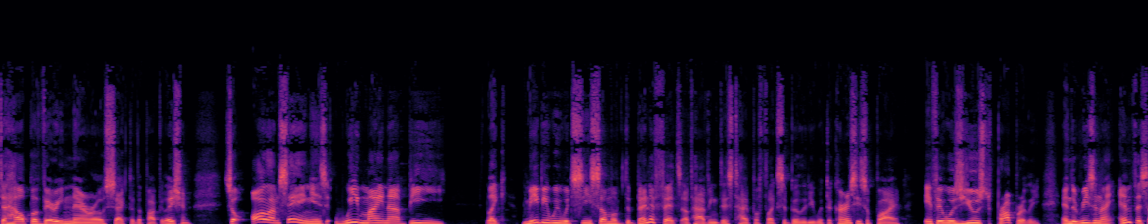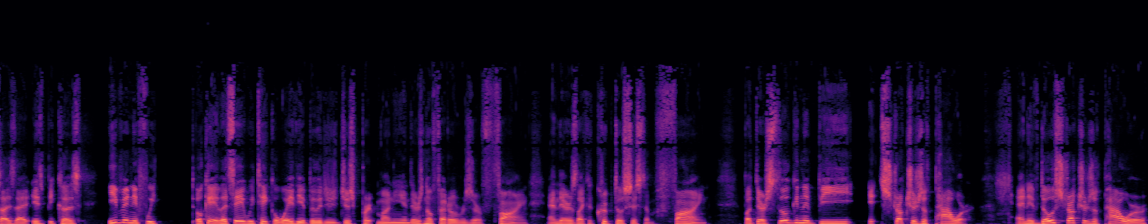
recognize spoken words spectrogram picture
to help a very narrow sect of the population. So all I'm saying is we might not be like maybe we would see some of the benefits of having this type of flexibility with the currency supply if it was used properly. And the reason I emphasize that is because even if we okay, let's say we take away the ability to just print money and there's no Federal Reserve, fine. And there's like a crypto system, fine. But there's still going to be eh, structures of power. And if those structures of power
